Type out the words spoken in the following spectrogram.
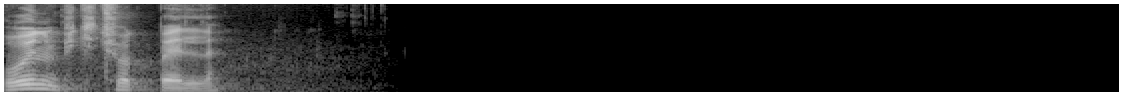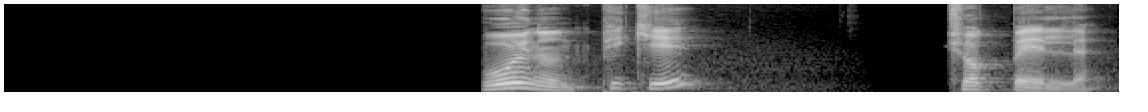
Boynun piki çok belli. Bu piki çok belli.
